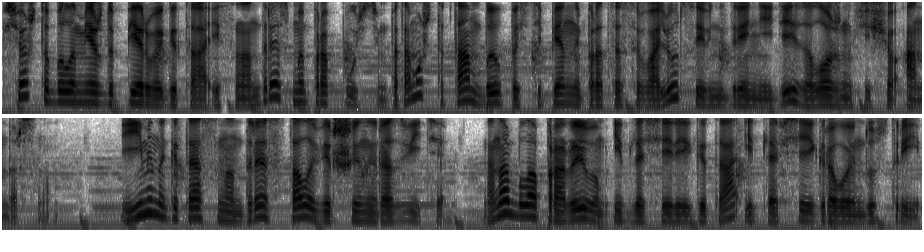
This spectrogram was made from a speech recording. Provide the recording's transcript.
Все, что было между первой GTA и San Andreas, мы пропустим, потому что там был постепенный процесс эволюции и внедрения идей, заложенных еще Андерсоном. И именно GTA San Andreas стала вершиной развития. Она была прорывом и для серии GTA, и для всей игровой индустрии.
